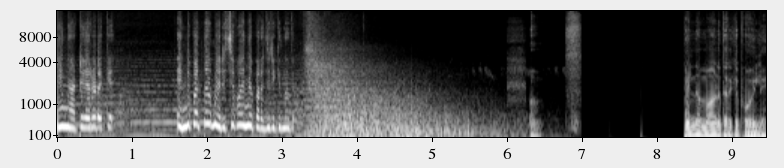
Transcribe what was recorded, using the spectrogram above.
ഈ നാട്ടുകാരോടൊക്കെ എന്റെ ഭർത്താവ് മരിച്ചുപോയെന്നാ പറഞ്ഞിരിക്കുന്നത്. പിന്നെ അമ്മാവിന് തിരക്ക് പോയില്ലേ?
